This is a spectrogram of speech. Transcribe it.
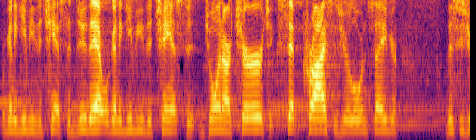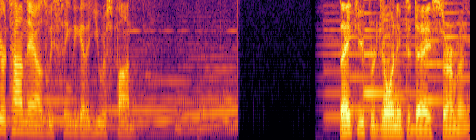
We're going to give you the chance to do that. We're going to give you the chance to join our church, accept Christ as your Lord and Savior. This is your time now as we sing together. You respond. Thank you for joining today's sermon.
